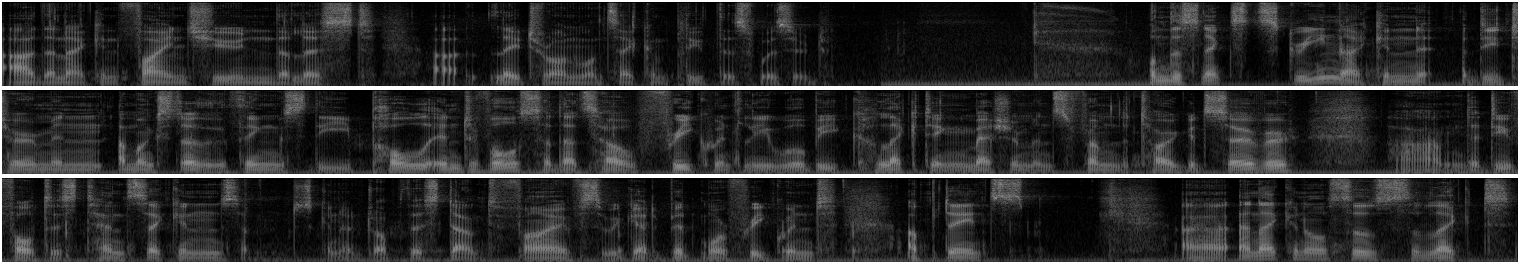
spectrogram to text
uh, then I can fine tune the list uh, later on once I complete this wizard. On this next screen I can determine amongst other things the poll interval, so that's how frequently we'll be collecting measurements from the target server. Um, the default is 10 seconds, I'm just going to drop this down to 5 so we get a bit more frequent updates. Uh, and I can also select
